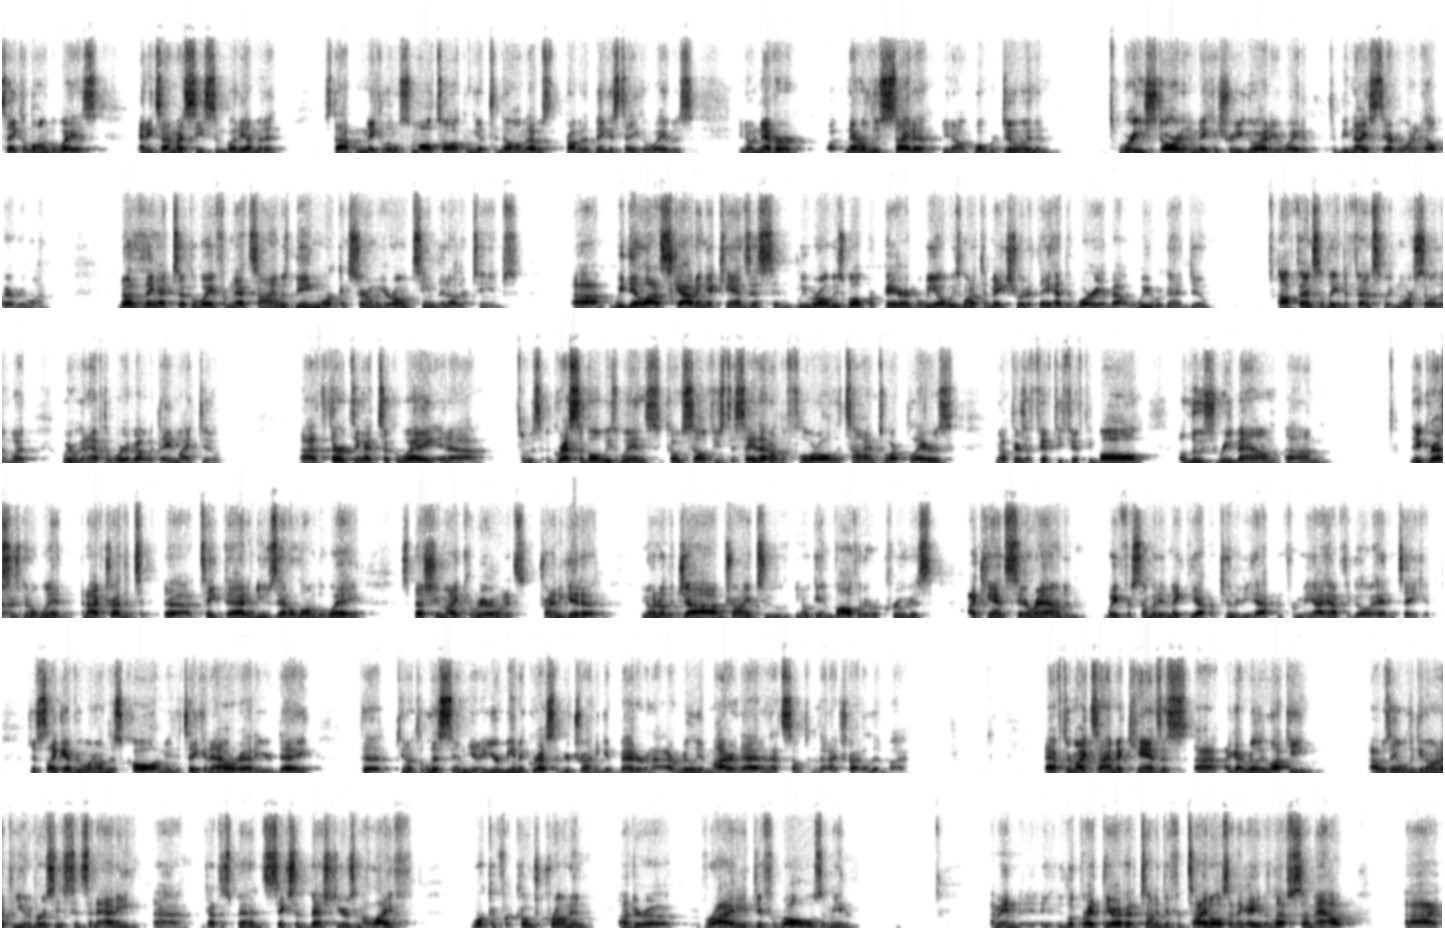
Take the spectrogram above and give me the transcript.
take along the way is anytime I see somebody, I'm going to stop and make a little small talk and get to know them. That was probably the biggest takeaway was, you know, never, uh, never lose sight of, you know, what we're doing and where you started and making sure you go out of your way to, to be nice to everyone and help everyone. Another thing I took away from that time was being more concerned with your own team than other teams um, we did a lot of scouting at Kansas, and we were always well prepared. But we always wanted to make sure that they had to worry about what we were going to do, offensively and defensively, more so than what we were going to have to worry about what they might do. Uh, the third thing I took away, and uh, it was aggressive always wins. Coach Self used to say that on the floor all the time to our players. You know, if there's a 50-50 ball, a loose rebound, um, the aggressor is going to win. And I've tried to t- uh, take that and use that along the way, especially in my career when it's trying to get a you know another job trying to you know get involved with a recruit is i can't sit around and wait for somebody to make the opportunity happen for me. I have to go ahead and take it. Just like everyone on this call i mean to take an hour out of your day to you know to listen you know you're being aggressive you're trying to get better and i, really admire that and that's something that i try to live by. After my time at kansas uh, i got really lucky. I was able to get on at the university of cincinnati uh, got to spend six of the best years of my life working for coach cronin under a variety of different roles. I mean, I mean, look right there. I've had a ton of different titles. I think I even left some out. Uh,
